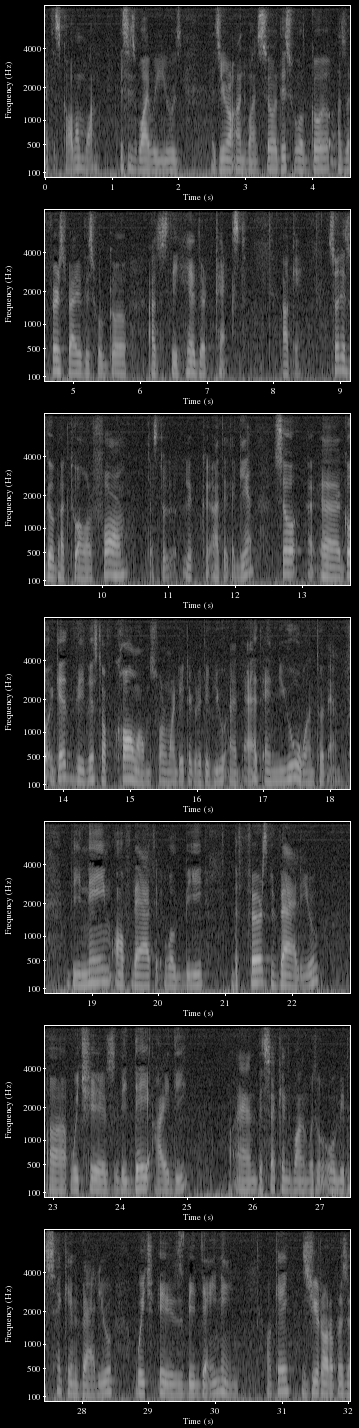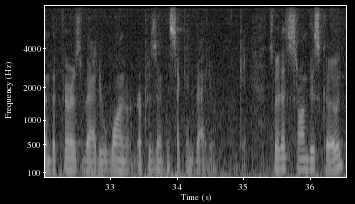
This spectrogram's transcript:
it is column 1 this is why we use 0 and 1 so this will go as the first value this will go as the header text. Okay so let's go back to our form just to look at it again. So uh, uh, go get the list of columns for my data grid view and add a new one to them. The name of that will be the first value uh, which is the day ID and the second one will, will be the second value which is the day name okay? 0 represent the first value 1 represent the second value okay? So let's run this code.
